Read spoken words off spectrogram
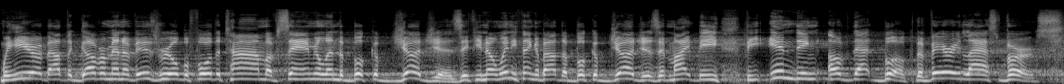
We hear about the government of Israel before the time of Samuel in the book of Judges. If you know anything about the book of Judges, it might be the ending of that book, the very last verse.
